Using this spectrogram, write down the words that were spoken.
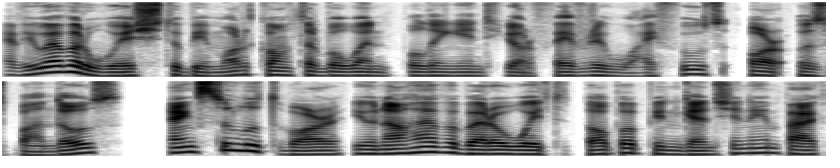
Have you ever wished to be more comfortable when pulling into your favorite waifus or husbandos? Thanks to Lootbar, you now have a better way to top up in Genshin Impact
